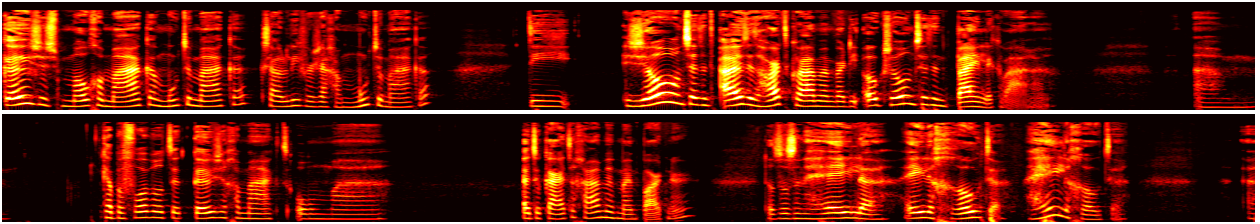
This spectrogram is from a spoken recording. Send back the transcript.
keuzes mogen maken, moeten maken. Ik zou liever zeggen moeten maken. Die zo ontzettend uit het hart kwamen, maar die ook zo ontzettend pijnlijk waren. Um, ik heb bijvoorbeeld de keuze gemaakt om uh, uit elkaar te gaan met mijn partner. Dat was een hele, hele grote, hele grote. Uh,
